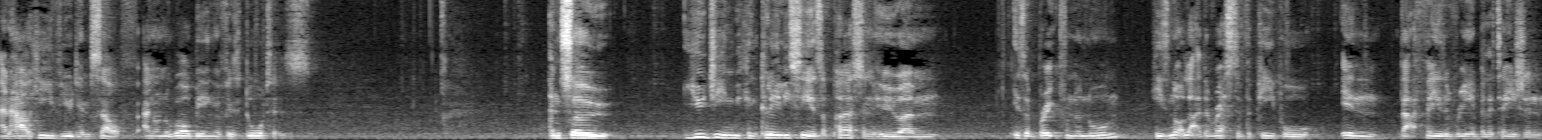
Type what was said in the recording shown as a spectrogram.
and how he viewed himself and on the well being of his daughters. And so Eugene, we can clearly see as a person who um, is a break from the norm. He's not like the rest of the people in that phase of rehabilitation.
